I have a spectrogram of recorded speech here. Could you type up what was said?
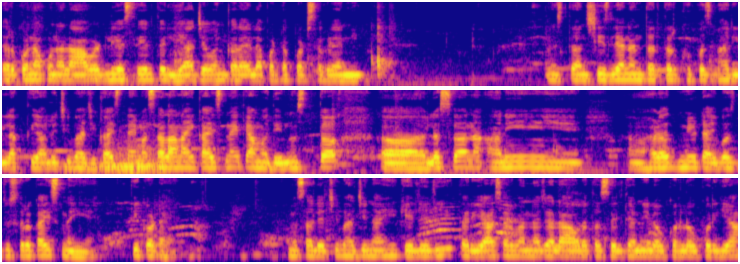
तर कोणाकोणाला आवडली असेल तर या जेवण करायला पटापट सगळ्यांनी. नुसतं आणि शिजल्यानंतर तर खूपच भारी लागते. आलूची भाजी. काहीच नाही मसाला नाही काहीच नाही त्यामध्ये. नुसतं लसण आणि हळद मीठ आहे. बस दुसरं काहीच नाही आहे तिखट आहे. मसाल्याची भाजी नाही केलेली. तर या सर्वांना ज्याला आवडत असेल त्यांनी लवकर लवकर या.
